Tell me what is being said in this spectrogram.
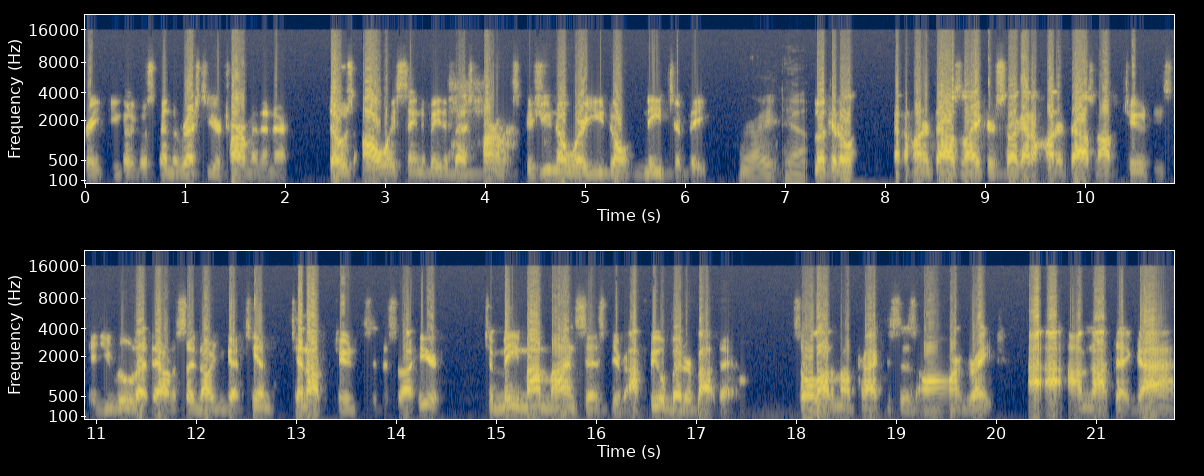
creek, you're going to go spend the rest of your tournament in there. Those always seem to be the best tournaments because you know where you don't need to be. right. Yeah. Look at a at 100,000 acres, so I got 100,000 opportunities, and you rule that down and say, no, you got 10, 10 opportunities in this right here. To me, my mindset's different. I feel better about that. So a lot of my practices aren't great. I, I, I'm not that guy.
